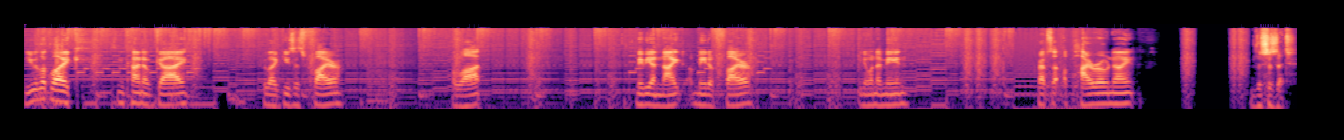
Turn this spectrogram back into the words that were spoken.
You look like some kind of guy who like uses fire a lot. Maybe a knight made of fire. You know what I mean? Perhaps a, a pyro knight. This is it.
